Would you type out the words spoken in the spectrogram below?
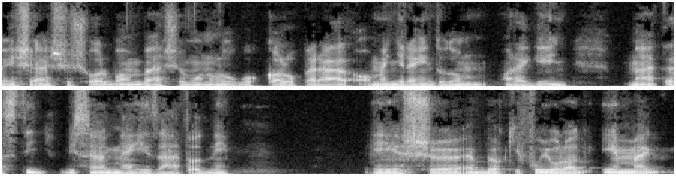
és elsősorban belső monológokkal operál, amennyire én tudom a regény. Na hát ezt így viszonylag nehéz átadni. És ebből kifolyólag én meg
